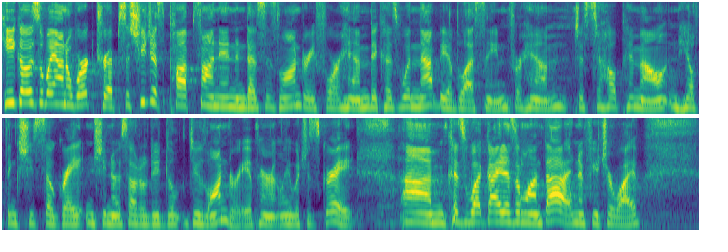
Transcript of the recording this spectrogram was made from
he goes away on a work trip, so she just pops on in and does his laundry for him because wouldn't that be a blessing for him just to help him out? And he'll think she's so great and she knows how to do, do laundry, apparently, which is great. Because um, what guy doesn't want that in a future wife?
